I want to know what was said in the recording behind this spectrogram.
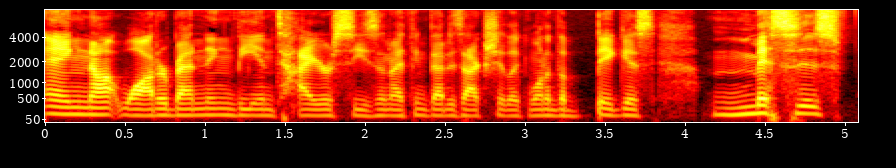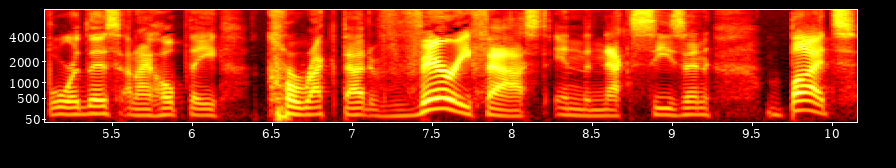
Aang not waterbending the entire season. I think that is actually like one of the biggest misses for this, and I hope they correct that very fast in the next season. But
